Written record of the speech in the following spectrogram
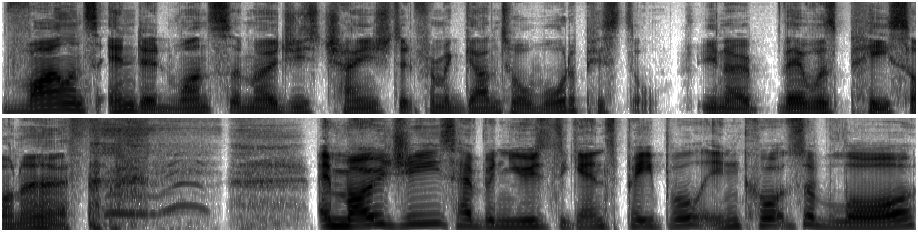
Violence ended once emojis changed it from a gun to a water pistol. You know, there was peace on earth. emojis have been used against people in courts of law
